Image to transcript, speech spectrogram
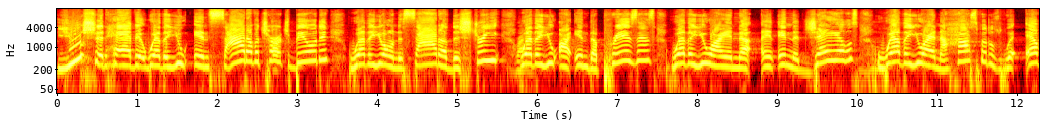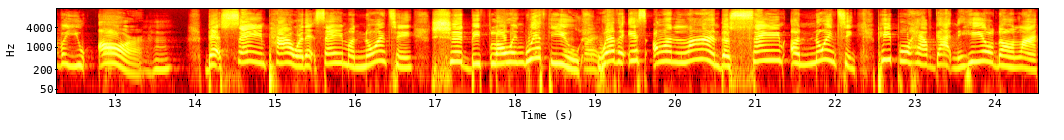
you should have it whether you inside of a church building, whether you're on the side of the street, Right. whether you are in the prisons, whether you are in the in, in the jails, Mm-hmm. whether you are in the hospitals, wherever you are. Mm-hmm. That same power, that same anointing should be flowing with you. Right. Whether it's online, the same anointing. People have gotten healed online.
